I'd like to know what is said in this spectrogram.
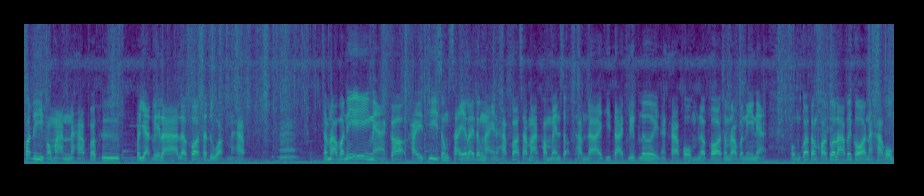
ข้อดีของมันนะครับ ก็คือประหยัดเวลาแล้วก็สะดวกนะครับอ่า สำหรับวันนี้เองเนี่ยก็ใครที่สงสัยอะไรตรงไหนนะครับก็สามารถคอมเมนต์สอบถามได้ที่ใต้คลิปเลยนะครับผมแล้วก็สำหรับวันนี้เนี่ยผมก็ต้องขอตัวลาไปก่อนนะครับผม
